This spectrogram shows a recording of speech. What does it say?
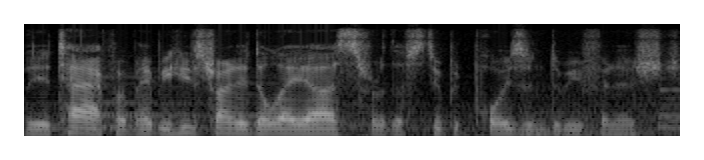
the attack, but maybe he's trying to delay us for the stupid poison to be finished.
